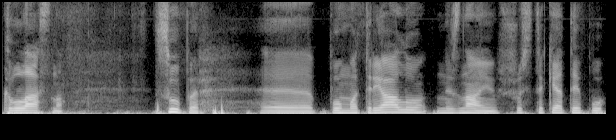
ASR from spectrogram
Класно. Супер. Е, по матеріалу не знаю, щось таке, типу,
